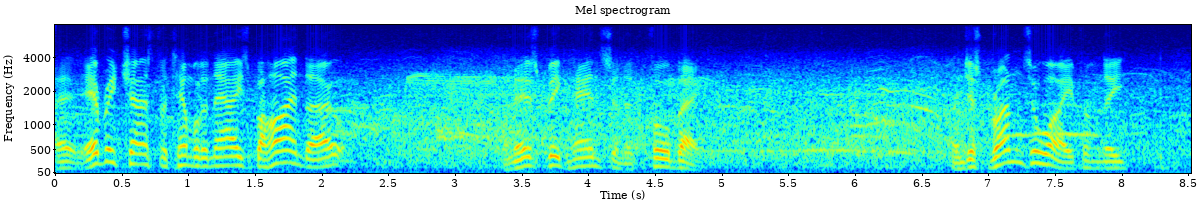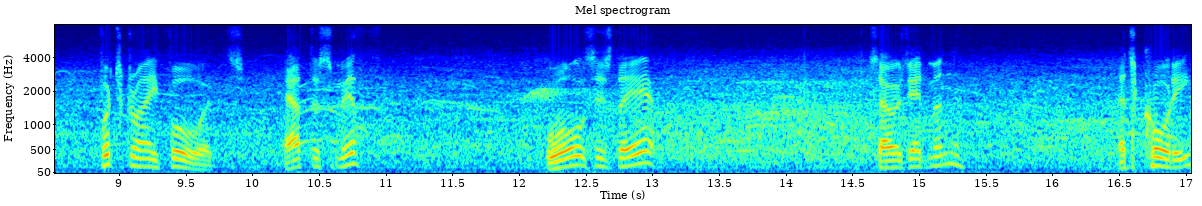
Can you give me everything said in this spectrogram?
Uh, every chance for Templeton now. He's behind, though. And there's Big Hanson at fullback. And just runs away from the Footscray forwards. Out to Smith. Walls is there. So is Edmond. That's Cordy.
